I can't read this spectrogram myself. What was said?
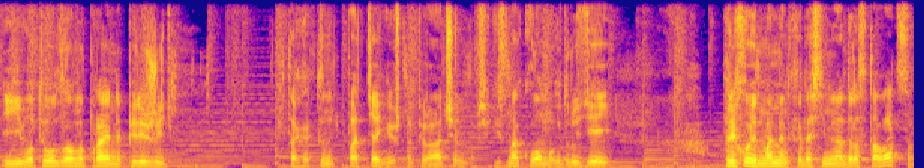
и вот его главное правильно пережить. Так как ты подтягиваешь на первоначально там, всяких знакомых, друзей, приходит момент, когда с ними надо расставаться,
